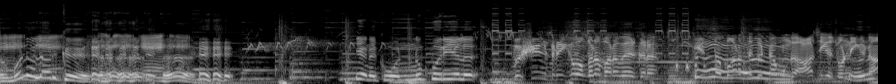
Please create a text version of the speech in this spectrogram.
ரொம்ப நல்லா இருக்கு எனக்கு ஒண்ணும் புரியல. விஷயம் ட்ரீக்கு உங்களை வரவேற்கிறேன். இந்த மரத்துக்கிட்ட உங்க ஆசையை சொன்னீங்கன்னா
